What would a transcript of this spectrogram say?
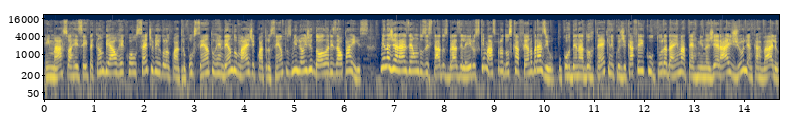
Em março, a receita cambial recuou 7,4%, rendendo mais de 400 milhões de dólares ao país. Minas Gerais é um dos estados brasileiros que mais produz café no Brasil. O coordenador técnico de cafeicultura da Emater Minas Gerais, Julian Carvalho,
